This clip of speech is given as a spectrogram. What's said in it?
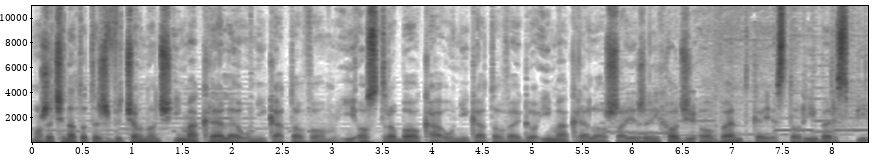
Możecie na to też wyciągnąć i makrelę unikatową, i ostroboka unikatowego, i makrelosza. Jeżeli chodzi o wędkę, jest to River Spear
